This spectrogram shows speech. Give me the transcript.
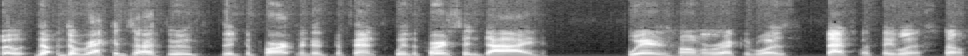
the, the records are through the Department of Defense. Where the person died, where his home record was, that's what they list. So,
